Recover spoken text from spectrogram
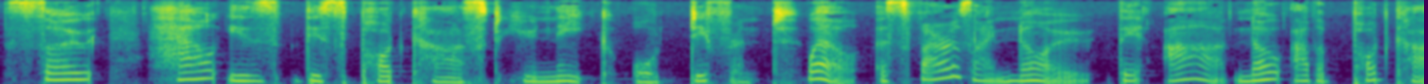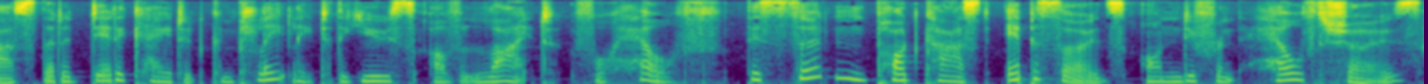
So, how is this podcast unique or different? Well, as far as I know, there are no other podcasts that are dedicated completely to the use of light for health. There's certain podcast episodes on different health shows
